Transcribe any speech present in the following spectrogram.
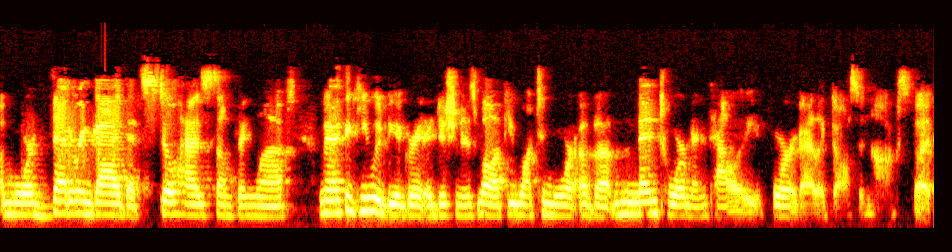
a more veteran guy that still has something left. I mean, I think he would be a great addition as well if you want to more of a mentor mentality for a guy like Dawson Knox. But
